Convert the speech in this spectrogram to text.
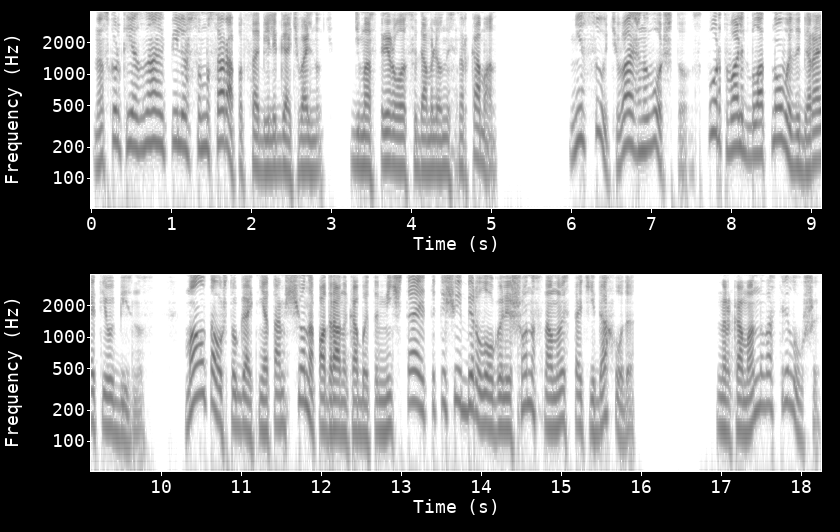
Насколько я знаю, Пиллерсу мусора подсобили Гать вальнуть, демонстрировал осведомленность наркоман. Не суть, важно вот что. Спорт валит Блатного и забирает его бизнес. Мало того, что Гать не отомщен, а подранок об этом мечтает, так еще и берлога лишен основной статьи дохода. Наркоман навострил уши.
